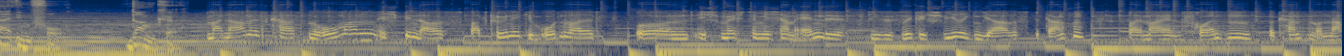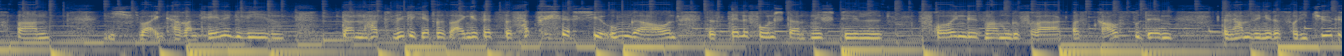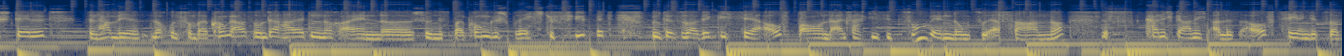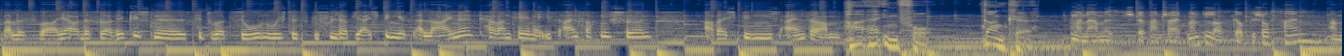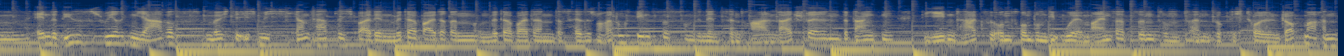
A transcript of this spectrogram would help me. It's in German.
HR Info. Danke. Mein Name ist Carsten Roman. Ich bin aus Bad König im Odenwald und ich möchte mich am Ende dieses wirklich schwierigen Jahres bedanken bei meinen Freunden, Bekannten und Nachbarn. Ich war in Quarantäne gewesen. Dann hat wirklich etwas eingesetzt, das hat mich hier umgehauen. Das Telefon stand nicht still. Freunde haben gefragt, was brauchst du denn? Dann haben sie mir das vor die Tür gestellt. Dann haben wir noch uns vom Balkon aus unterhalten, noch ein äh, schönes Balkongespräch geführt. Und das war wirklich sehr aufbauend, einfach diese Zuwendung zu erfahren. Ne? Das kann ich gar nicht alles aufzählen, jetzt was alles war. Ja, und das war wirklich eine Situation, wo ich das Gefühl habe, ja, ich bin jetzt alleine. Quarantäne ist einfach nicht schön, aber ich bin nicht einsam. HR Info. Danke. Mein Name ist Stefan Scheidmantel aus Gau-Bischofsheim. Am Ende dieses schwierigen Jahres möchte ich mich ganz herzlich bei den Mitarbeiterinnen und Mitarbeitern des Hessischen Rettungsdienstes und in den zentralen Leitstellen bedanken, die jeden Tag für uns rund um die Uhr im Einsatz sind und einen wirklich tollen Job machen.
